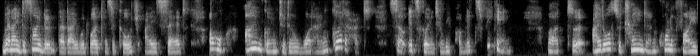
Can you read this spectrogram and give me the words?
when I decided that I would work as a coach, I said, Oh, I'm going to do what I'm good at. So it's going to be public speaking. But uh, I'd also trained and qualified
